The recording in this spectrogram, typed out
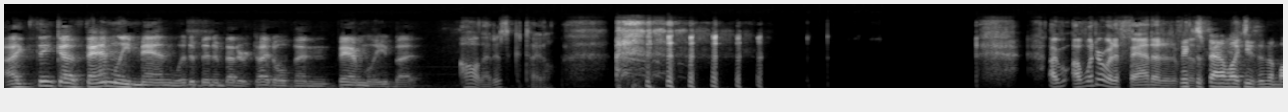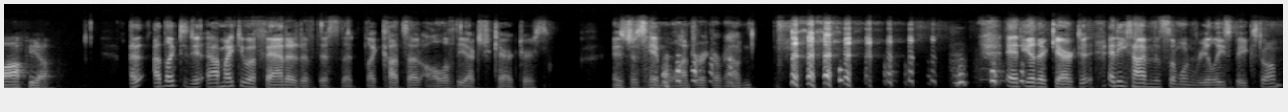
I think uh, Family Man would have been a better title than Family, but Oh, that is a good title. I, I wonder what a fan edit of this Makes it sound like he's in the mafia. I, I'd like to do. I might do a fan edit of this that like cuts out all of the extra characters. It's just him wandering around. Any other character, anytime that someone really speaks to him.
